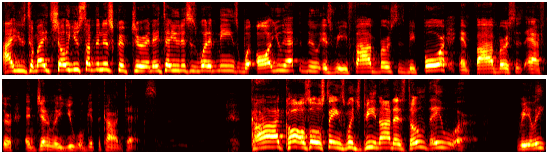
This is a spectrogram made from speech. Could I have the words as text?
I usually somebody show you something in scripture and they tell you this is what it means. What all you have to do is read five verses before and five verses after, and generally you will get the context. God calls those things which be not as though they were. Really?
